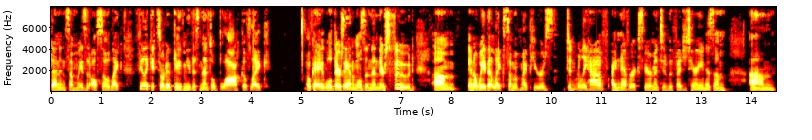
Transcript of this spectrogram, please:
then in some ways it also like feel like it sort of gave me this mental block of like okay well there's animals and then there's food um in a way that like some of my peers didn't really have. I never experimented with vegetarianism um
